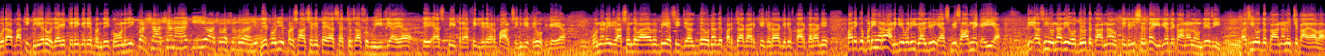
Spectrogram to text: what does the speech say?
ਉਹਦਾ ਬਾਕੀ ਕਲੀਅਰ ਹੋ ਜਾਏਗਾ ਕਿਹੜੇ ਕਿਹੜੇ ਬੰਦੇ ਕੌਣ ਸੀ। ਪ੍ਰਸ਼ਾਸਨ ਹੈ ਕੀ ਆਸ਼ਵਾਸਨ ਦਵਾਇਆ ਜੀ ਦੇਖੋ ਜੀ ਪ੍ਰਸ਼ਾਸਨ ਇੱਥੇ ਐਸਐਚਓ ਸਾਹਿਬ ਸੁਖਵੀਰ ਜੀ ਆਇਆ ਤੇ ਐਸਪੀ ਟ੍ਰੈਫਿਕ ਜਿਹੜੇ ਹਰਪਾਲ ਸਿੰਘ ਜੀ ਇੱਥੇ ਹੋ ਕੇ ਗਏ ਆ। ਉਹਨਾਂ ਨੇ ਵਿਸ਼ਵਾਸਨ ਦਿਵਾਇਆ ਵਾ ਵੀ ਅਸੀਂ ਜਲਦ ਉਹਨਾਂ ਦੇ ਪਰਚਾ ਕਰਕੇ ਜਿਹੜਾ ਗ੍ਰਿਫਤਾਰ ਕਰਾਂਗੇ। ਪਰ ਇੱਕ ਬੜੀ ਹੈਰਾਨਗੀ ਵਾਲੀ ਗੱਲ ਜਿਹੜੀ ਐਸਪੀ ਸਾਹਿਬ ਨੇ ਕਹੀ ਆ ਵੀ ਅਸੀਂ ਉਹਨਾਂ ਦੀ ਉਧਰੋਂ ਦੁਕਾਨਾਂ ਉੱਤੇ ਜਿਹੜੀ ਸ਼ਰਧਾਈ ਦੀਆਂ ਦੁਕਾਨਾਂ ਲਾਉਂਦੇ ਸੀ ਅਸੀਂ ਉਹ ਦੁਕਾਨਾਂ ਨੂੰ ਚੁਕਾਇਆ ਵਾ।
